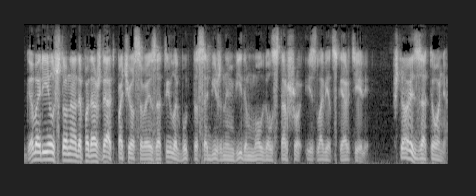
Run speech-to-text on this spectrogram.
Говорил, что надо подождать, почесывая затылок, будто с обиженным видом молвил старшо из ловецкой артели. Что это за Тоня?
